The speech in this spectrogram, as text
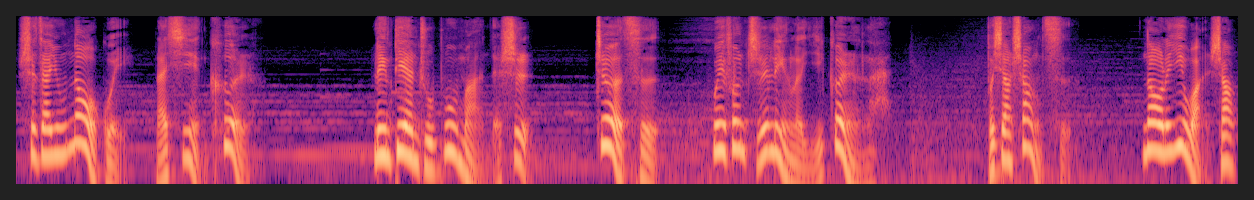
是在用闹鬼来吸引客人。令店主不满的是，这次魏峰只领了一个人来，不像上次闹了一晚上，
